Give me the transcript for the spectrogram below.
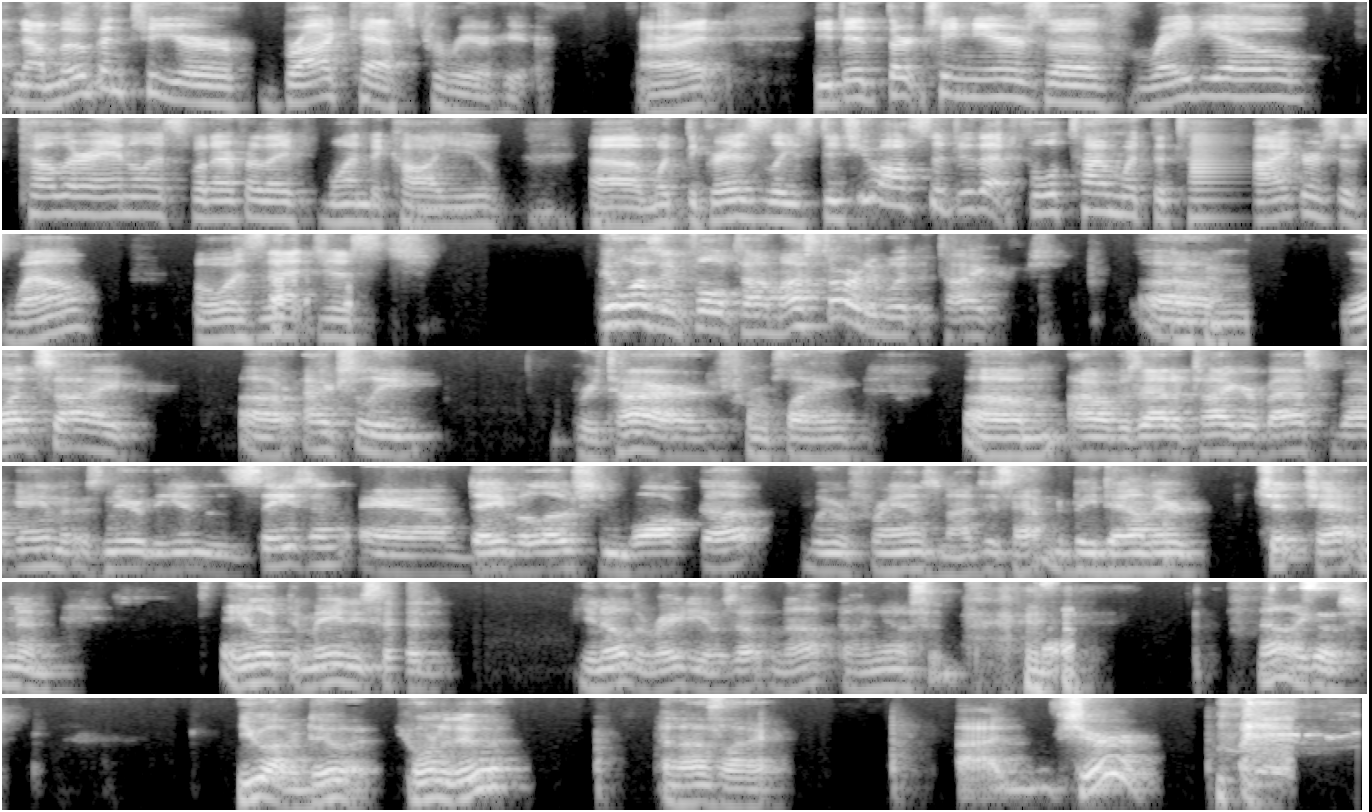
Now moving to your broadcast career here. All right, you did 13 years of radio, color analyst, whatever they wanted to call you, um, with the Grizzlies. Did you also do that full time with the Tigers as well, or was that just it wasn't full time. I started with the Tigers. Um, okay. Once I uh, actually retired from playing, um, I was at a Tiger basketball game. It was near the end of the season, and Dave Woloshin walked up. We were friends, and I just happened to be down there chit chatting. And he looked at me and he said, "You know, the radio's open up, don't you?" I said, "No." no. He goes, "You ought to do it. You want to do it?" And I was like, uh, sure.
